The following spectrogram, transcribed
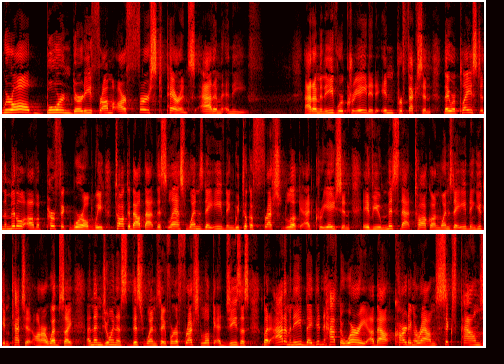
We're all born dirty from our first parents, Adam and Eve. Adam and Eve were created in perfection. They were placed in the middle of a perfect world. We talked about that this last Wednesday evening. We took a fresh look at creation. If you missed that talk on Wednesday evening, you can catch it on our website and then join us this Wednesday for a fresh look at Jesus. But Adam and Eve, they didn't have to worry about carting around six pounds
